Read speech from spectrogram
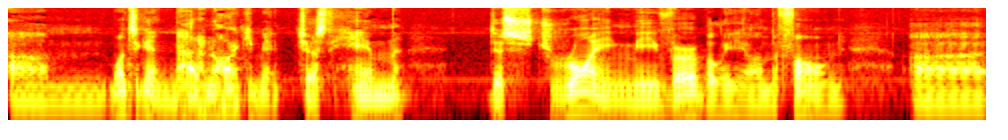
um, once again, not an argument, just him destroying me verbally on the phone, uh,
